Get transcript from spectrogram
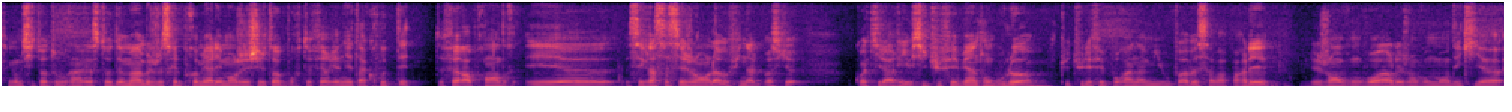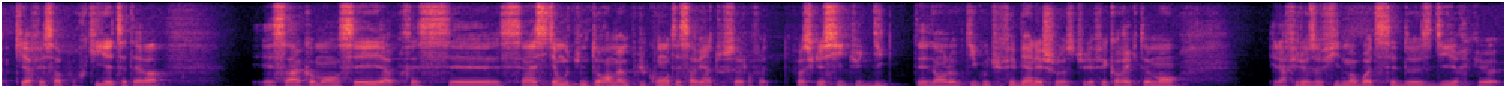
C'est comme si toi tu ouvres un resto demain, ben, je serai le premier à aller manger chez toi pour te faire gagner ta croûte et te faire apprendre. Et euh, c'est grâce à ces gens-là au final parce que quoi qu'il arrive, si tu fais bien ton boulot, que tu l'aies fait pour un ami ou pas, ben, ça va parler. Les gens vont voir, les gens vont demander qui a, qui a fait ça pour qui, etc. Et ça a commencé, et après, c'est un système où tu ne te rends même plus compte et ça vient tout seul, en fait. Parce que si tu te dis que tu es dans l'optique où tu fais bien les choses, tu les fais correctement, Et la philosophie de ma boîte, c'est de se dire que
